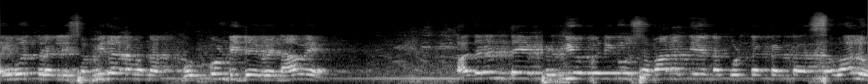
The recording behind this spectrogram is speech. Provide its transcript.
ಐವತ್ತರಲ್ಲಿ ಸಂವಿಧಾನವನ್ನ ಕೊಟ್ಕೊಂಡಿದ್ದೇವೆ ನಾವೇ. ಅದರಂತೆ ಪ್ರತಿಯೊಬ್ಬರಿಗೂ ಸಮಾನತೆಯನ್ನ ಕೊಡ್ತಕ್ಕಂತ ಸವಾಲು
